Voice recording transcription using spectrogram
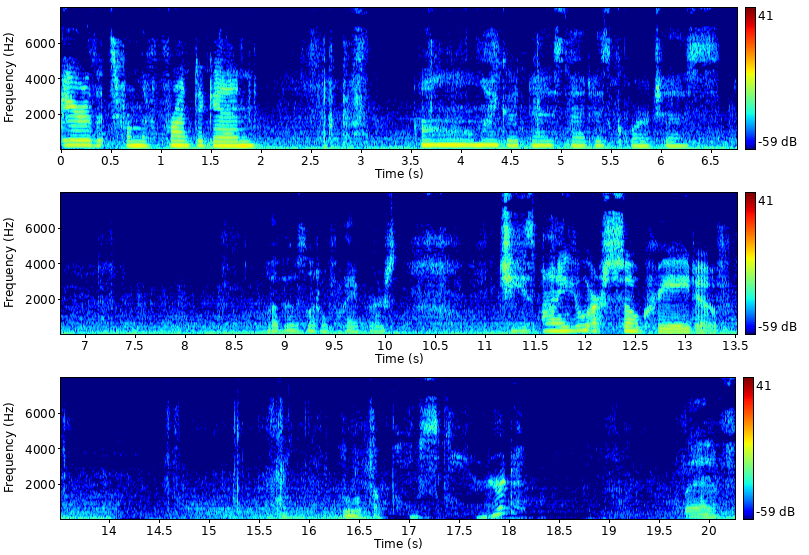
bear that's from the front again. Oh my goodness, that is gorgeous. Love those little fibers. Jeez, Bonnie, you are so creative. Ooh, a postcard with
